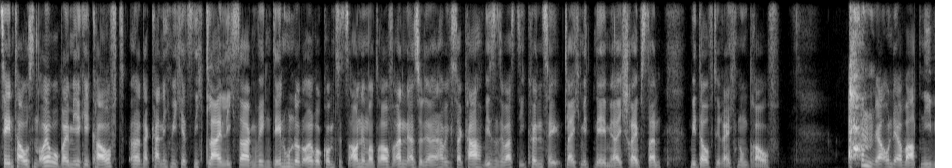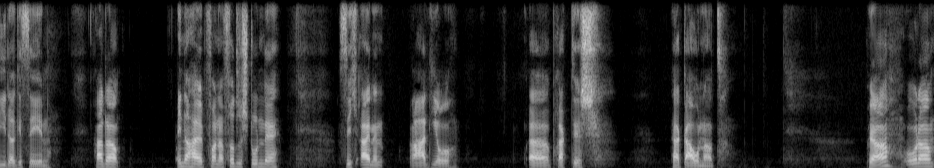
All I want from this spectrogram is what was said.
10.000 Euro bei mir gekauft. Äh, da kann ich mich jetzt nicht kleinlich sagen, wegen den 100 Euro kommt es jetzt auch nicht mehr drauf an. Also da habe ich gesagt, ha, wissen Sie was, die können Sie gleich mitnehmen. Ja, ich schreibe es dann mit auf die Rechnung drauf. ja, und er ward nie wieder gesehen. Hat er innerhalb von einer Viertelstunde sich einen Radio äh, praktisch ergaunert. Ja, oder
